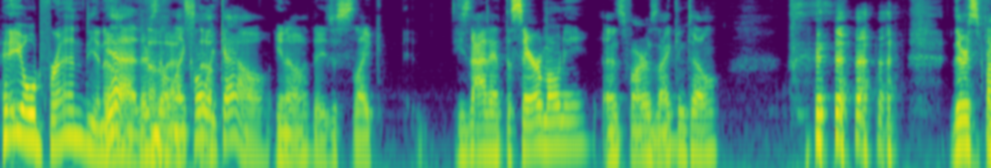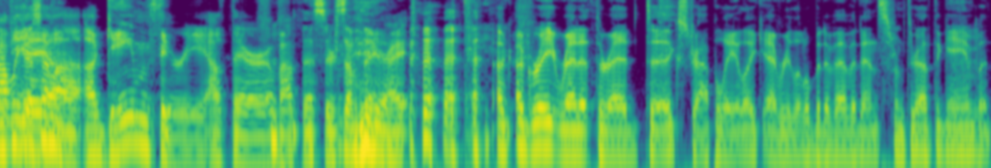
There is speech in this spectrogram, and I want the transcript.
"Hey, old friend," you know. Yeah, there's no like, stuff. "Holy cow," you know. They just like he's not at the ceremony, as far as I can tell. there's probably a, a, a, game theory out there about this or something, right? a, a, great Reddit thread to extrapolate like every little bit of evidence from throughout the game. Mm. But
